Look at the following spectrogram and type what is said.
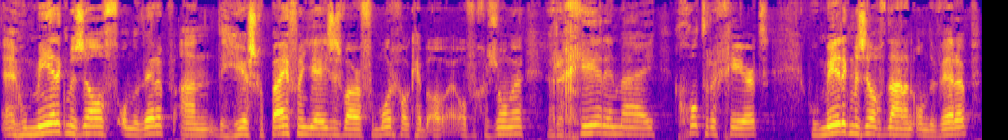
En hoe meer ik mezelf onderwerp aan de heerschappij van Jezus, waar we vanmorgen ook hebben over gezongen, regeer in mij, God regeert, hoe meer ik mezelf daaraan onderwerp,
